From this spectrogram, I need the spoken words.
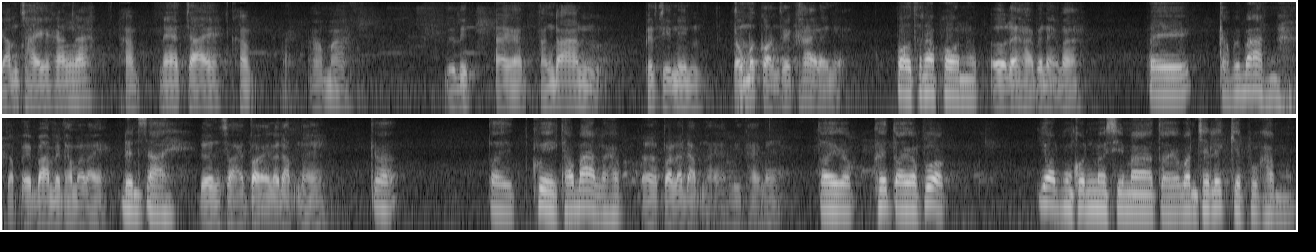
ย้ำชัยครั้งนะครับ แน่ใจครับ อ้าวมาหรือลิศไอ้ทางด้านเพชรศรีนินทร์เราเมื่อก่อนใช้ค่ายอะไรเนี่ยปอธนพรครับ เออแล้วหายไปไหนมา ไปกลับไปบ้าน กลับไปบ้านไปทำอะไร เดินสาย เดินสายต่อยระดับไหน ก็ต่อยคุยกับชาวบ้านแหละครับ เออต่อยระดับไหนมีใครบ้าง ต่อยกับเคยต่อยกับพวก ยอดมงคลเมืองสีมาต่อยกับวันชัยเล็กเกียรติภูคำครับ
